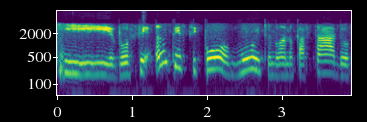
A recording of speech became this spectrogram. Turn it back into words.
que você antecipou muito no ano passado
